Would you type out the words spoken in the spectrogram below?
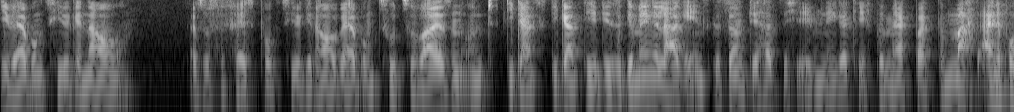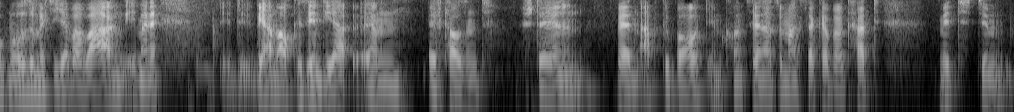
die Werbung zielgenau, also für Facebook zielgenaue Werbung zuzuweisen. Und die ganz, die ganz, die, diese Gemengelage insgesamt, die hat sich eben negativ bemerkbar gemacht. Eine Prognose möchte ich aber wagen. Ich meine, wir haben auch gesehen, die ähm, 11.000 Stellen werden abgebaut im Konzern. Also Mark Zuckerberg hat mit dem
